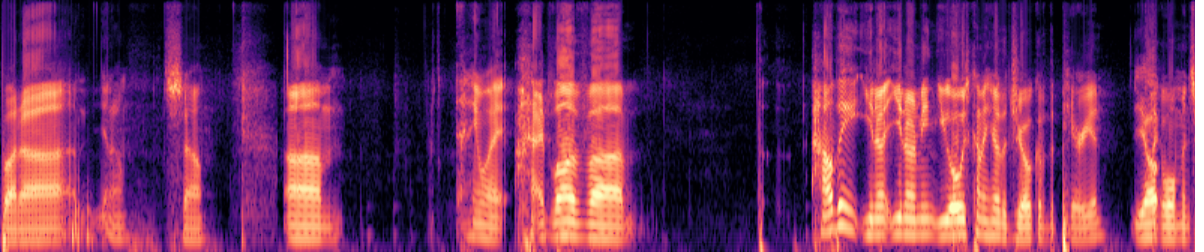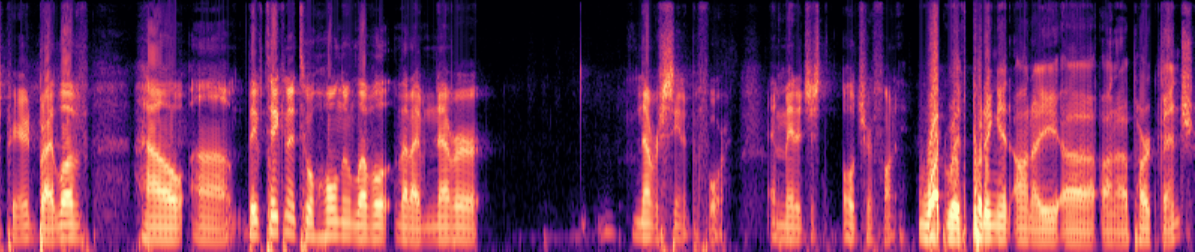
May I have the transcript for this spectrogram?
But uh, you know, so um, anyway, I love uh, how they, you know, you know what I mean. You always kind of hear the joke of the period. Yep. like a woman's period. But I love how um, they've taken it to a whole new level that I've never, never seen it before, and made it just ultra funny. what with putting it on a uh, on a park bench?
